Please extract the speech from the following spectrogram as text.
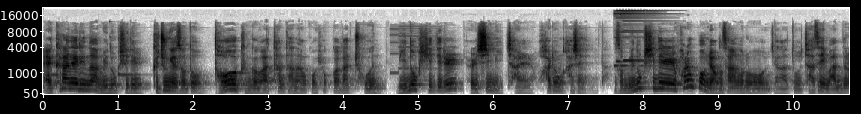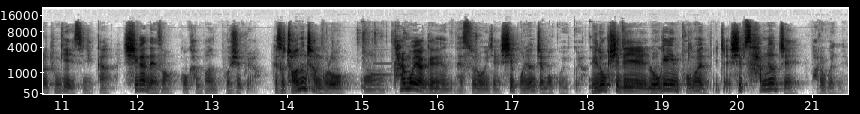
에크라넬이나 미녹시딜 그 중에서도 더 근거가 탄탄하고 효과가 좋은 미녹시딜을 열심히 잘 활용하셔야 됩니다. 그래서 미녹시딜 활용법 영상으로 제가 또 자세히 만들어 둔 게 있으니까 시간 내서 꼭 한번 보시고요. 그래서 저는 참고로 어, 탈모약은 횟수로 이제 15년째 먹고 있고요. 미녹시딜 로게인 폼은 이제 13년째 바르고 있네요.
